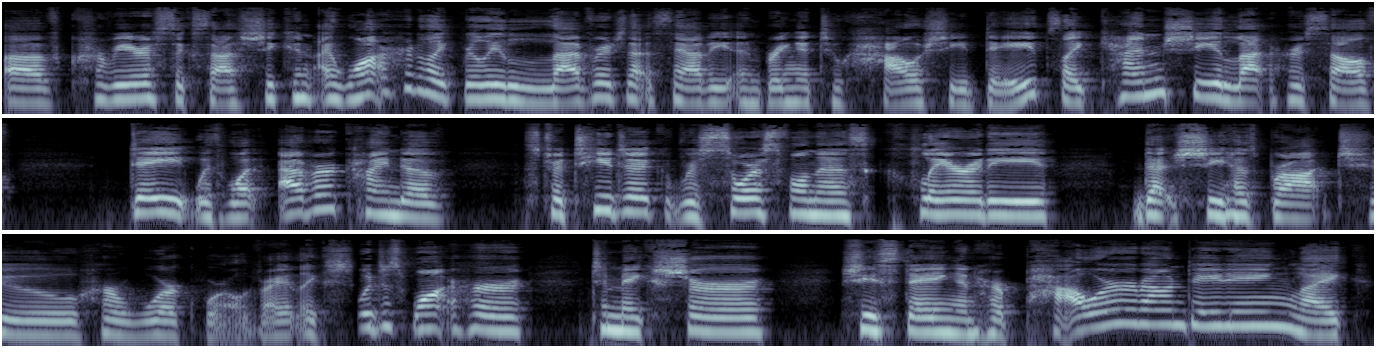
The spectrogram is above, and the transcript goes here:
of career success. She can, I want her to like really leverage that savvy and bring it to how she dates. Like, can she let herself date with whatever kind of strategic resourcefulness, clarity that she has brought to her work world, right? Like, we just want her to make sure she's staying in her power around dating. Like,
